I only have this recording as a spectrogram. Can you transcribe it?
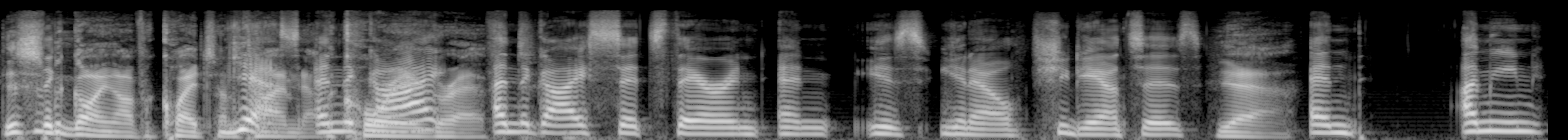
This has been going on for quite some Yes, time now. and the, the, guy and the guy sits there and and is you know she dances, yeah, and I mean,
